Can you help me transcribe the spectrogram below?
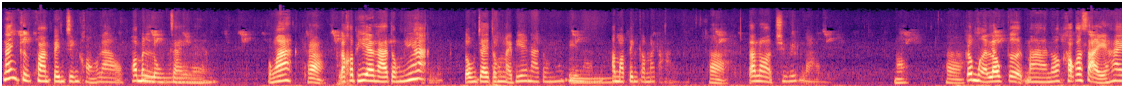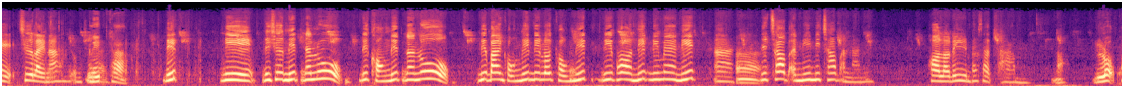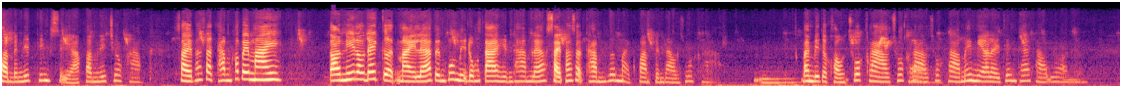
นั่นคือความเป็นจริงของเรา เพราะมันลงใจแล้วถูกไหมค่ะแล้วก็พิจารณาตรงเนี้ย ลงใจตรงไหนพิจารณาตรงเนี้ยพิจารณาอืมเอามาเป็นกรรมฐานค่ะ ตลอดชีวิตเราค่ะก็เหมือนเราเกิดมาเนาะเขาก็ใส่ให้ชื่ออะไรนะโยมชื่อนิอะดไรค่ะ นิดนี่นี่ชื่อนิดนะลูก นี่ของนิดนะลูก นี่บ้านของนิดนี่รถของนิด นี่พ่อนิดนี่แม่นิดอ่าอ่า นิดชอบอันนี้นิดชอบอันนั้น พอเราได้ยินพระสัทธรรมเนาะโละความเป็นนิดทิ้งเสียความเป็นนิดชั่วคราวใส่พระสัทธรรมเข้าไปไหม ตอนนี้เราได้เกิดใหม่แล้ว เป็นผู้มีดวงตาเห็นธรรมแล้วใส่พระสัทธรรมเพื่อหมายความเป็นเราชั่วคราวอืมมันมีแต่ของชั่วคราวชั่วคราวค่ะชั่วคราวไม่มีอะไรเที่ยงแท้ถาวรเลย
